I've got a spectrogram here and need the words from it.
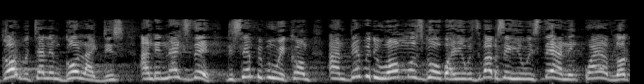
God will tell him, go like this, and the next day, the same people will come, and David will almost go, but he was, the Bible say he will stay and inquire of Lord,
